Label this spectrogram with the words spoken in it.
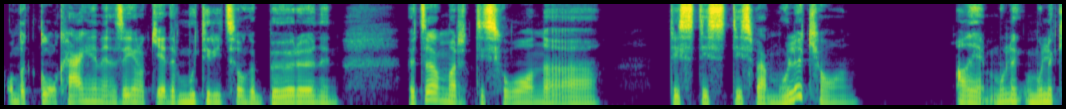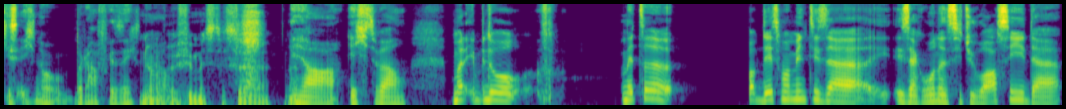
onder de klok hangen en zeggen, oké, er moet hier iets zo gebeuren. En, weet je, maar het is gewoon, het, is, het, is, het is wel moeilijk gewoon. Allee, moeilijk, moeilijk is echt nog braaf gezegd. Ja, eufemistisch. Uh, ja. ja. echt wel. Maar ik bedoel, met de, op dit moment is dat, is dat gewoon een situatie dat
